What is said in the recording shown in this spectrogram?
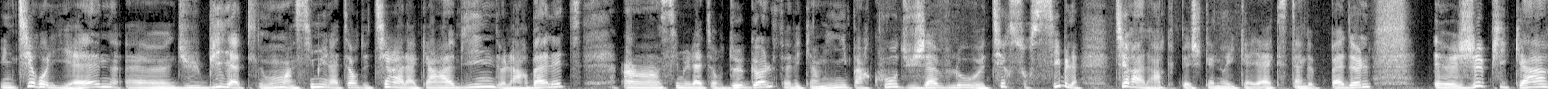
une tyrolienne, du biathlon, un simulateur de tir à la carabine, de l'arbalète, un simulateur de golf avec un mini parcours, du javelot euh, tir sur cible, tir à l'arc, pêche canoë kayak, stand-up paddle euh, je Picard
